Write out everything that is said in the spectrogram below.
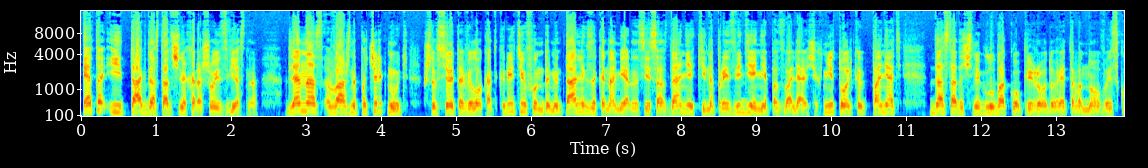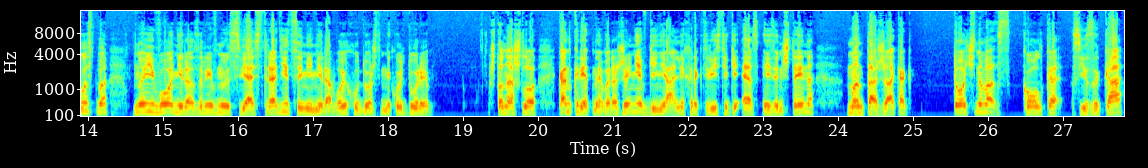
Это и так достаточно хорошо известно. Для нас важно подчеркнуть, что все это вело к открытию фундаментальных закономерностей создания кинопроизведения, позволяющих не только понять достаточно глубоко природу этого нового искусства, но и его неразрывную связь с традициями мировой художественной культуры что нашло конкретное выражение в гениальной характеристике С. Эйзенштейна монтажа как точного сколка с языка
